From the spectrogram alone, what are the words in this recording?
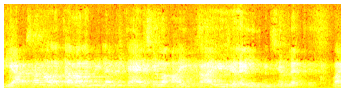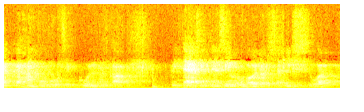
Ja samalla tavalla meillä pitäisi olla aikaa yhdelle ihmiselle, vaikka hän puhuisi kuinka kauan. Pitää sitten silloin hoidossa istua,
